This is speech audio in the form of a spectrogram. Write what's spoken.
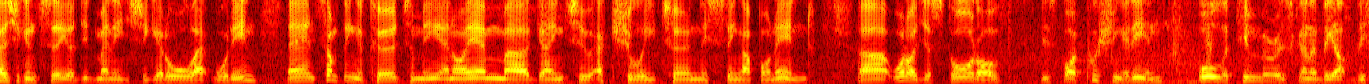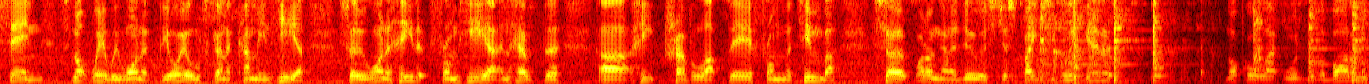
As you can see I did manage to get all that wood in and something occurred to me and I am uh, going to actually turn this thing up on end. Uh, what I just thought of is by pushing it in all the timber is going to be up this end. It's not where we want it. The oil's going to come in here. So we want to heat it from here and have the uh, heat travel up there from the timber. So what I'm going to do is just basically get it, knock all that wood to the bottom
